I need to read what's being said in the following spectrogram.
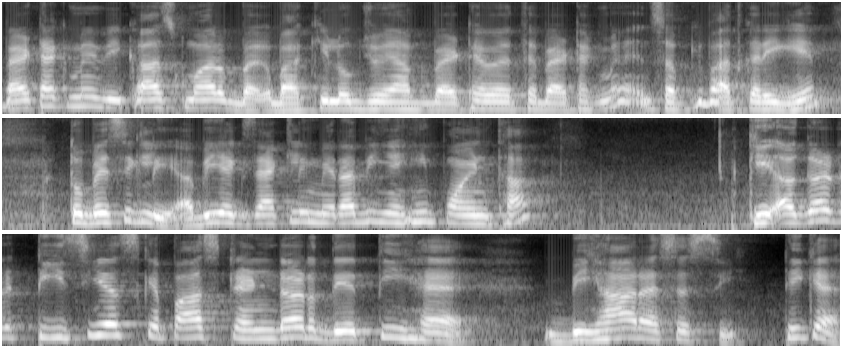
बैठक में विकास कुमार बाकी लोग जो यहाँ बैठे हुए थे बैठक में, इन सबकी बात करेंगे। तो बेसिकली अभी एग्जैक्टली exactly मेरा भी यही पॉइंट था कि अगर टीसीएस के पास टेंडर देती है बिहार एसएससी ठीक है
